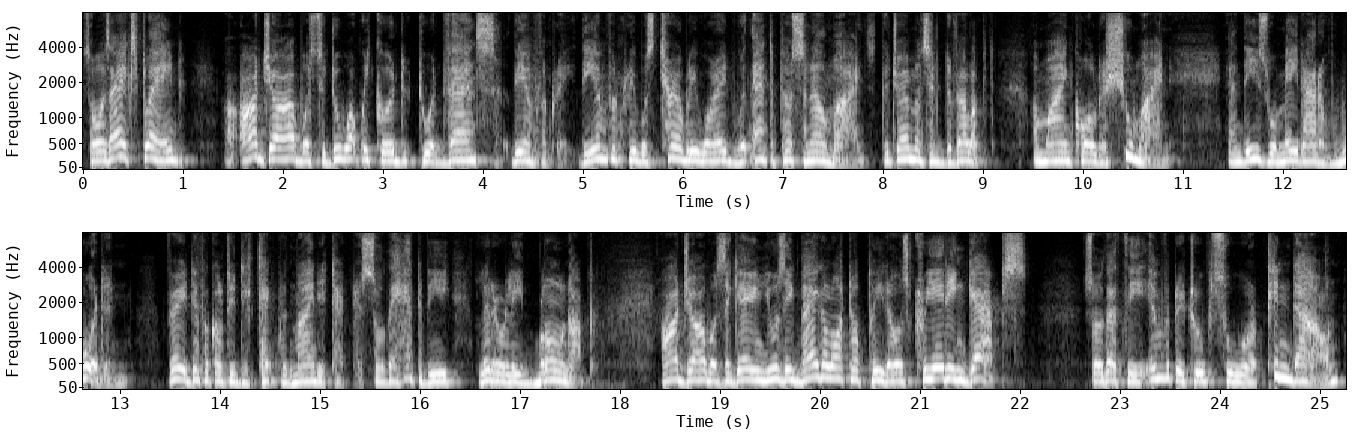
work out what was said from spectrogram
So, as I explained, uh, our job was to do what we could to advance the infantry. The infantry was terribly worried with anti personnel mines. The Germans had developed a mine called a shoe mine, and these were made out of wood and very difficult to detect with mine detectors, so they had to be literally blown up. Our job was again using Bangalore torpedoes, creating gaps so that the infantry troops who were pinned down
